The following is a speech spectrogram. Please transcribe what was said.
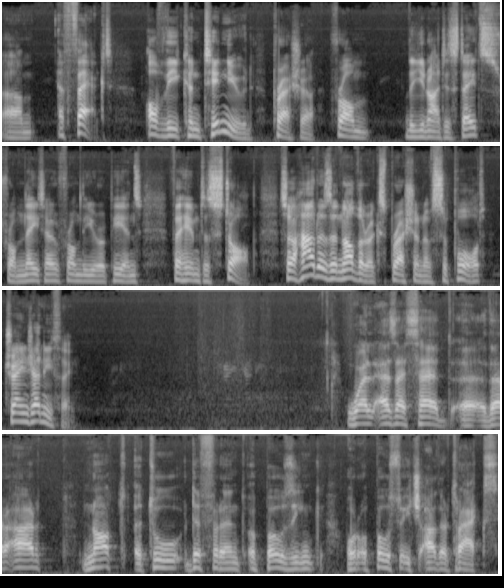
um, effect of the continued pressure from the United States, from NATO, from the Europeans for him to stop. So, how does another expression of support change anything? Well, as I said, uh, there are not uh, two different opposing or opposed to each other tracks.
